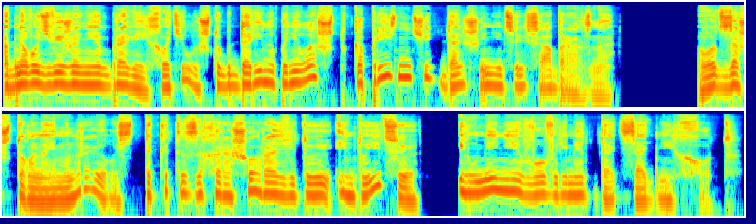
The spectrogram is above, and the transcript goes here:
Одного движения бровей хватило, чтобы Дарина поняла, что капризничать дальше нецелесообразно. Вот за что она ему нравилась, так это за хорошо развитую интуицию и умение вовремя дать задний ход.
